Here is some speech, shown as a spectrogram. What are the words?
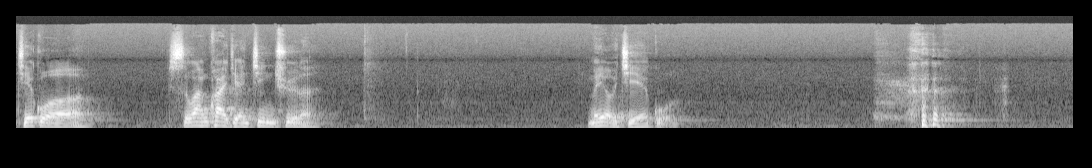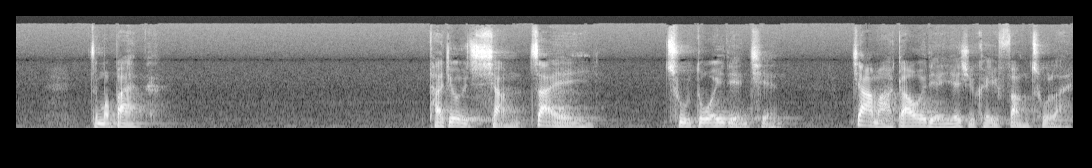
结果十万块钱进去了。没有结果，怎么办？他就想再出多一点钱，价码高一点，也许可以放出来。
